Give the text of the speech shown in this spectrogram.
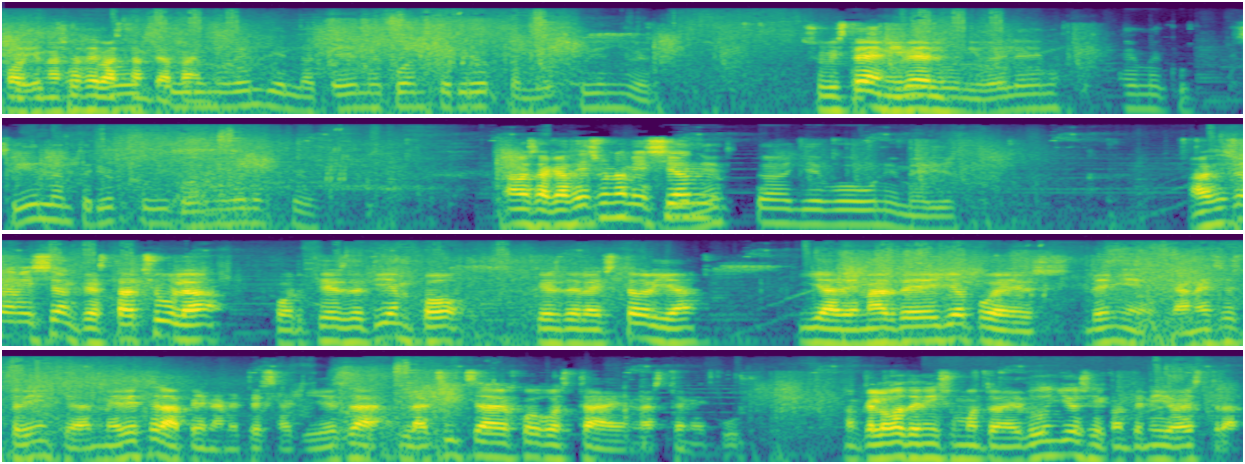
Porque nos hace bastante apaño. Nivel y en la TMQ anterior también subí el nivel. ¿Subiste de nivel? nivel en TMQ. Sí, en la anterior subí dos niveles. Vamos, a que hacéis una misión... en esta llevo uno y medio. Hacéis una misión que está chula, porque es de tiempo, que es de la historia, y además de ello, pues, leñe, ganáis experiencia. Merece la pena meterse aquí. Es la, la, chicha del juego está en las TMQ. Aunque luego tenéis un montón de dungeons y contenido extra.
